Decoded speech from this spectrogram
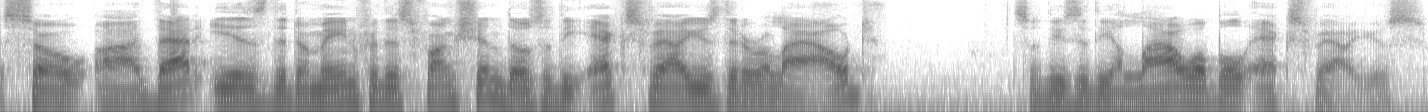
So uh, that is the domain for this function. Those are the x values that are allowed. So these are the allowable x values.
